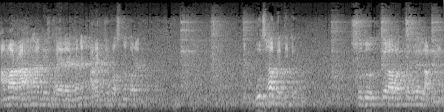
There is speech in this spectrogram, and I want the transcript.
আমার হাদিস ভাইয়েরা এখানে আরেকটি প্রশ্ন করেন। বুঝা ব্যতীত শুধু তেলাবাদ করলে লাভ নেই।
